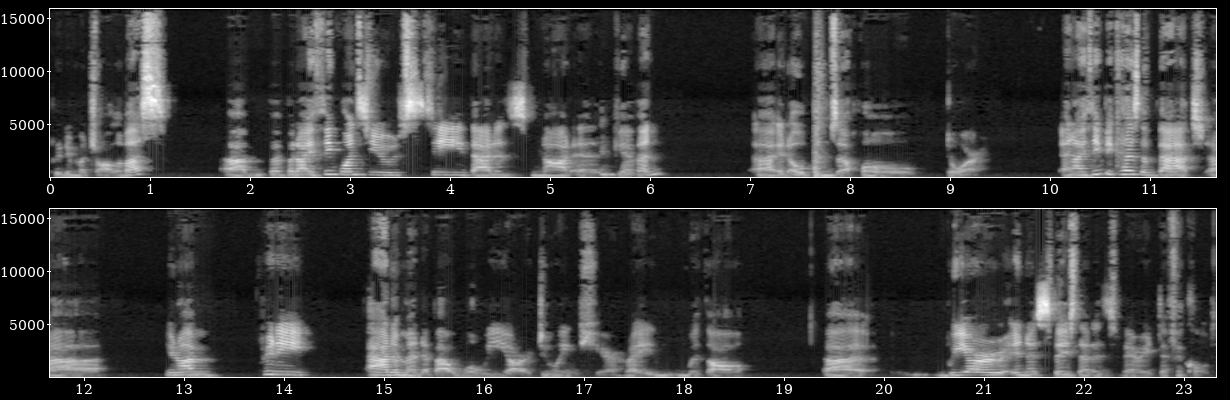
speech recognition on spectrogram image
pretty much all of us. Um, but but I think once you see that is not a given, uh, it opens a whole door. And I think because of that, uh, you know, I'm pretty adamant about what we are doing here, right? With all, uh, we are in a space that is very difficult.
